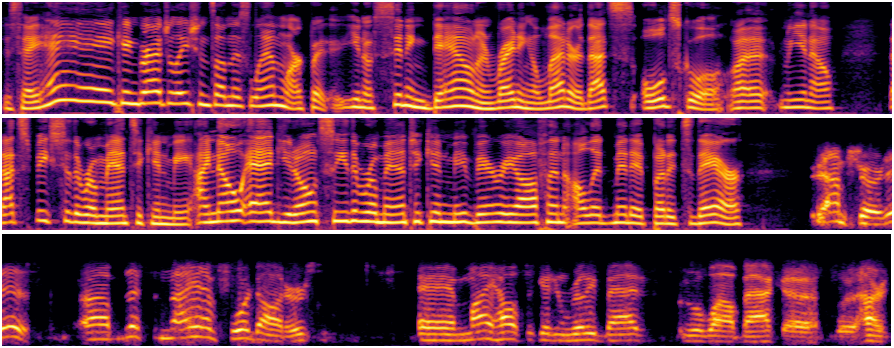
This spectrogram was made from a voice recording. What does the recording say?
to say, "Hey, congratulations on this landmark." But you know, sitting down and writing a letter, that's old school. Uh, you know, that speaks to the romantic in me. I know, Ed, you don't see the romantic in me very often. I'll admit it, but it's there. I'm sure it is. Uh, listen, I have four daughters, and my health is getting really bad a little while back uh, with, heart,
